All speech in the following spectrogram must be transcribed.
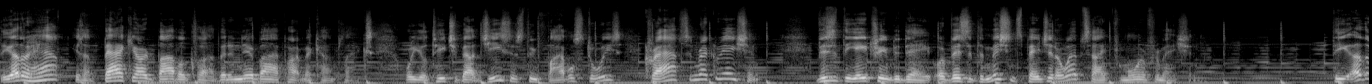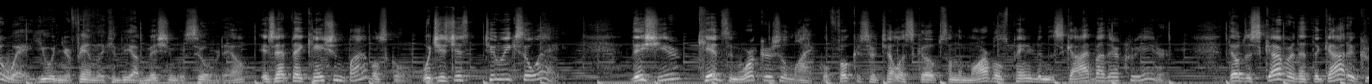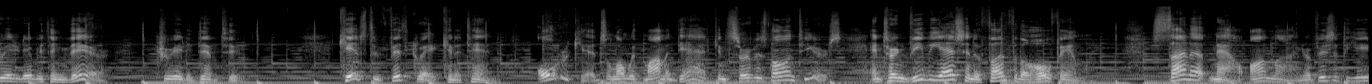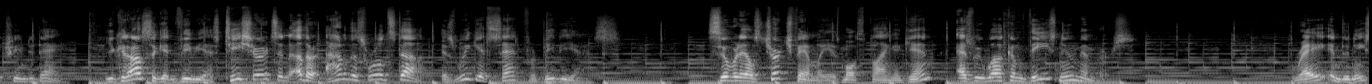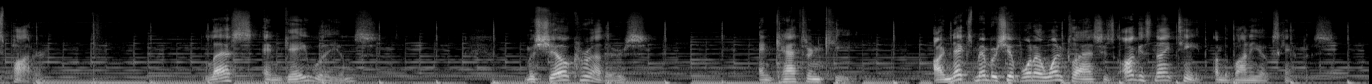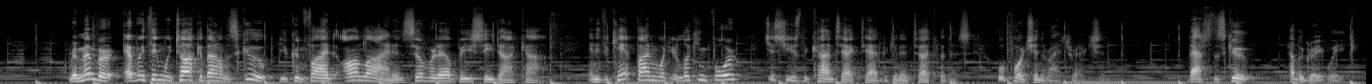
The other half is a backyard Bible club at a nearby apartment complex where you'll teach about Jesus through Bible stories, crafts, and recreation. Visit the atrium today or visit the missions page at our website for more information. The other way you and your family can be on mission with Silverdale is at Vacation Bible School, which is just two weeks away. This year, kids and workers alike will focus their telescopes on the marvels painted in the sky by their Creator. They'll discover that the God who created everything there created them too. Kids through fifth grade can attend. Older kids, along with mom and dad, can serve as volunteers and turn VBS into fun for the whole family. Sign up now online or visit the atrium today. You can also get VBS t shirts and other out of this world stuff as we get set for VBS. Silverdale's church family is multiplying again as we welcome these new members Ray and Denise Potter, Les and Gay Williams, Michelle Carruthers, and Catherine Key. Our next Membership 101 class is August 19th on the Bonnie Oaks campus. Remember, everything we talk about on the scoop you can find online at silverdalebc.com. And if you can't find what you're looking for, just use the contact tab to get in touch with us. We'll point you in the right direction. That's the scoop. Have a great week.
